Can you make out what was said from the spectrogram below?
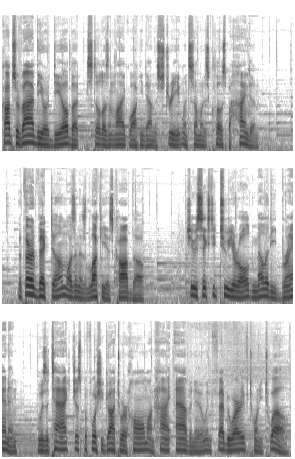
Cobb survived the ordeal, but still doesn't like walking down the street when someone is close behind him. The third victim wasn't as lucky as Cobb, though. She was 62 year old Melody Brannon, who was attacked just before she got to her home on High Avenue in February of 2012.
